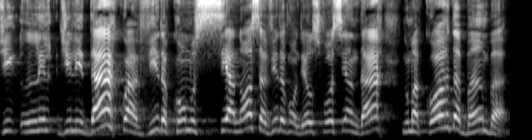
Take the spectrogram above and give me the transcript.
de, de lidar com a vida como se a nossa vida com Deus fosse andar numa corda bamba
